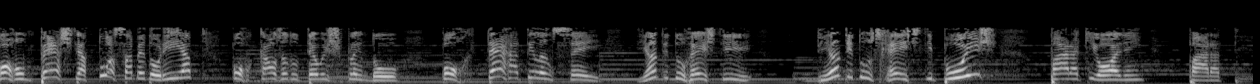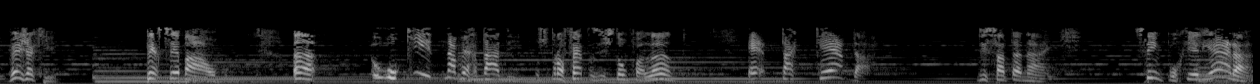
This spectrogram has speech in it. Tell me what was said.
corrompeste a tua sabedoria por causa do teu esplendor. Por terra te lancei, diante, do reis te, diante dos reis te pus, para que olhem para ti. Veja aqui, perceba algo. Ah, o que, na verdade, os profetas estão falando é da queda de Satanás. Sim, porque ele era,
